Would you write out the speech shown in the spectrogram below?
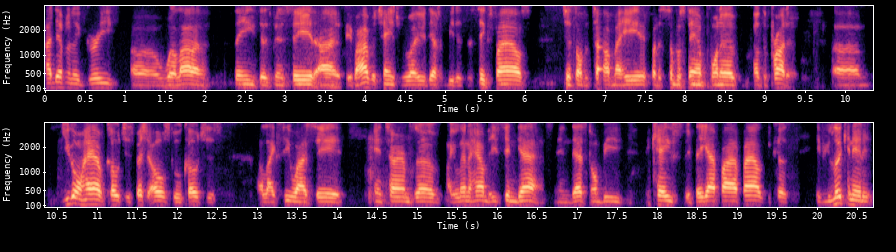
I definitely agree uh, with a lot of things that's been said. I, if I ever change the way, it would definitely be the, the, six fouls, just off the top of my head, for the simple standpoint of, of the product. Um, you're to have coaches, especially old school coaches, uh, like CY said, in terms of like Leonard Hamilton, he's sitting guys. And that's to be the case if they got five fouls, because if you're looking at it,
